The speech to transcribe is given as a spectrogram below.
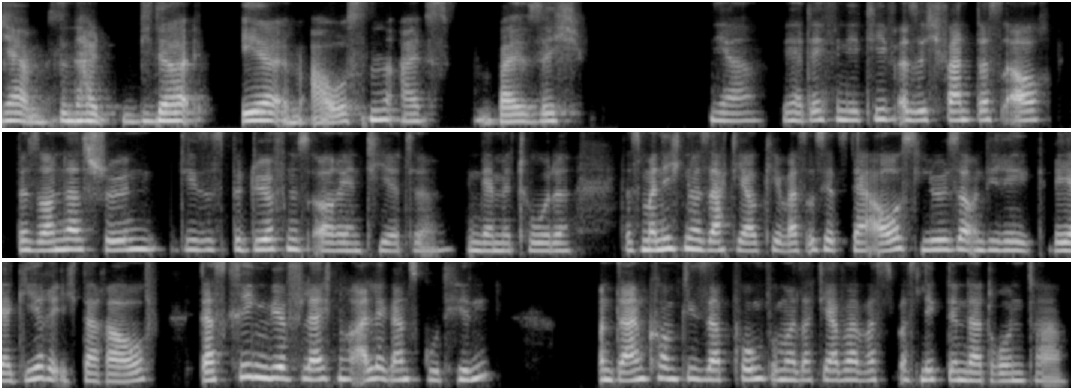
ja, sind halt wieder eher im Außen als bei sich. Ja, ja, definitiv. Also ich fand das auch besonders schön, dieses Bedürfnisorientierte in der Methode, dass man nicht nur sagt, ja, okay, was ist jetzt der Auslöser und wie re reagiere ich darauf? Das kriegen wir vielleicht noch alle ganz gut hin. Und dann kommt dieser Punkt, wo man sagt, ja, aber was, was liegt denn da drunter?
